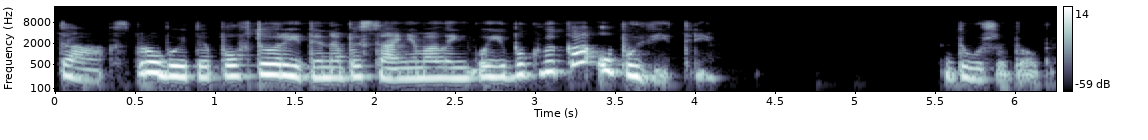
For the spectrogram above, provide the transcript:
Так, спробуйте повторити написання маленької букви К у повітрі. Дуже добре.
